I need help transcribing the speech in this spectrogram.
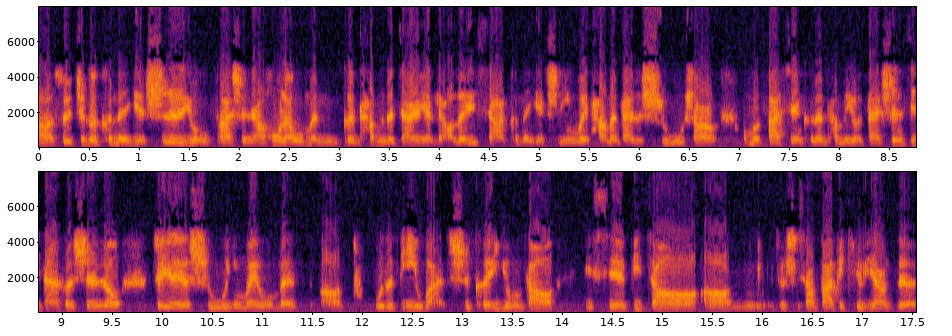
啊、所以这个可能也是有发生。然后后来我们跟他们的家人也聊了一下，可能也是因为他们带的食物上，我们发现可能他们有带生鸡蛋和生肉这一类的食物，因为我们啊、徒步的第一晚是可以用到一些比较啊、就是像 barbecue 一样的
